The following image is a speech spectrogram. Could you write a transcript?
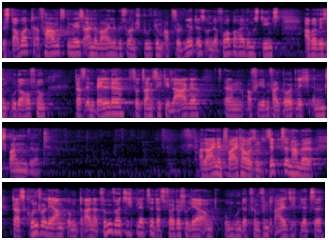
Es dauert erfahrungsgemäß eine Weile, bis so ein Studium absolviert ist und der Vorbereitungsdienst. Aber wir sind guter Hoffnung, dass in Bälde sozusagen sich die Lage ähm, auf jeden Fall deutlich entspannen wird. Alleine 2017 haben wir das Grundschullehramt um 345 Plätze, das Förderschullehramt um 135 Plätze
